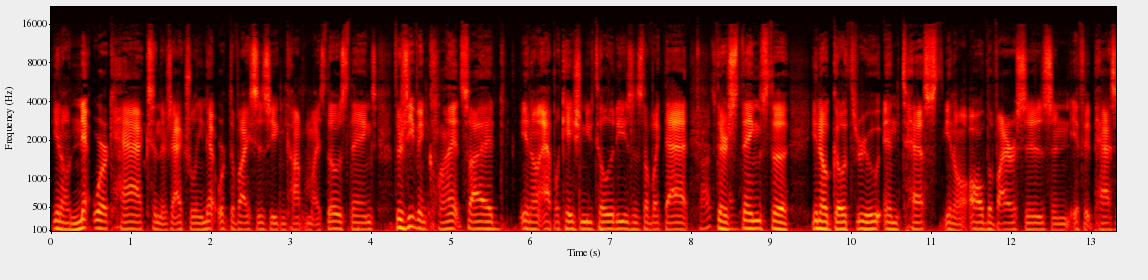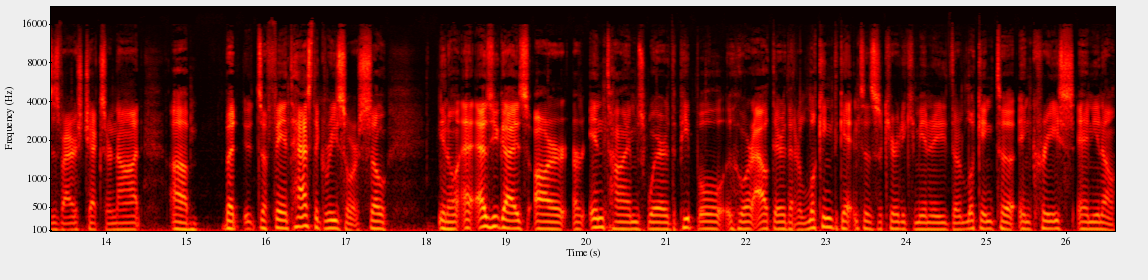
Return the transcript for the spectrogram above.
you know network hacks, and there's actually network devices, so you can compromise those things. There's even client side you know application utilities and stuff like that. that's there's things to you know go through and test you know all the viruses and if it passes virus checks or not. Um, but it's a fantastic resource. So you know, as you guys are are in times where the people who are out there that are looking to get into the security community, they're looking to increase and you know,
